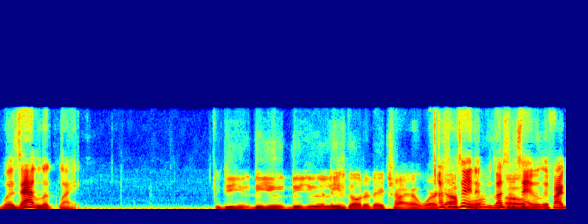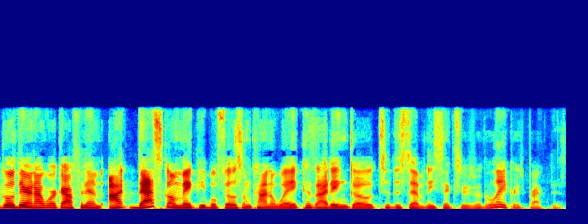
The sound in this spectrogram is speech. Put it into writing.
What does that look like? Do you do you do you at least go to they try a uh, workout? That's what I'm saying. That's what I'm Oh. saying. If I go there and I work out for them, I, that's gonna make people feel some kind of way because I didn't go to the 76ers or the Lakers practice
